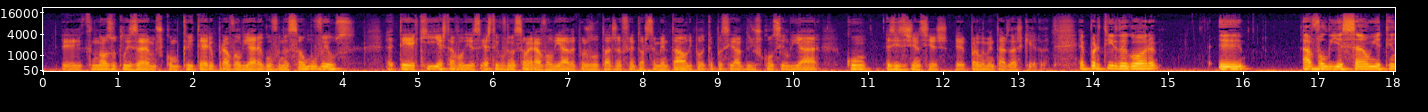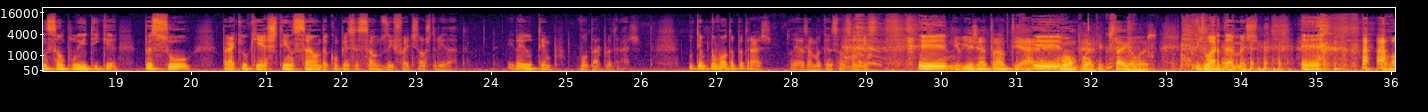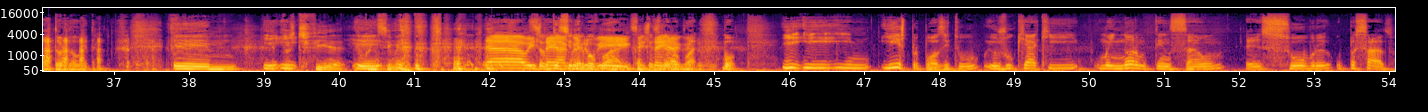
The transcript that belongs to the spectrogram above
que nós utilizamos como critério para avaliar a governação moveu-se. Até aqui, esta, esta governação era avaliada pelos resultados na frente orçamental e pela capacidade de os conciliar com as exigências eh, parlamentares da esquerda. A partir de agora, eh, a avaliação e a tensão política passou para aquilo que é a extensão da compensação dos efeitos da austeridade. A ideia do tempo voltar para trás. O tempo não volta para trás. Aliás, há uma canção sobre isso. Uh, Eu ia já trautear. Uh, Quão poético está ele hoje. Eduardo Damas, uh, o autor da letra. Uh, e, e desfia e, conhecimento. Não, isto é água no bico. Isto é água no bico. Bom, e, e, e, a este propósito, eu julgo que há aqui uma enorme tensão eh, sobre o passado.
